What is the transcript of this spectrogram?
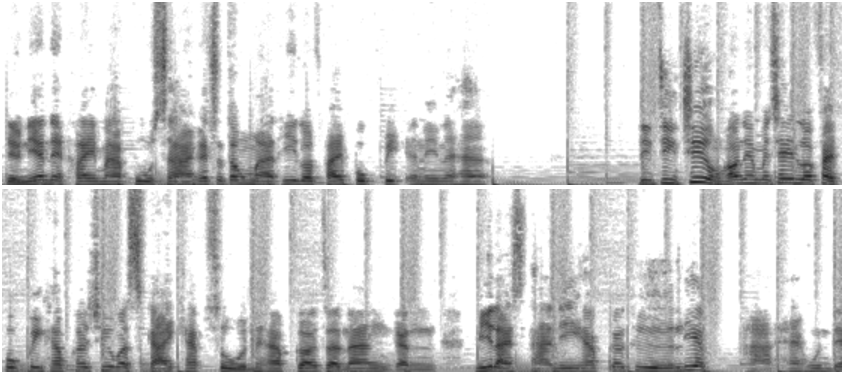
เดี๋ยวนี้เนี่ยใครมาปูซานก็จะต้องมาที่รถไฟปุ๊กปิ๊กอันนี้นะฮะ จริงๆ ชื่อของเขาเนี่ยไม่ใช่รถไฟปุ๊กปิ๊กครับเขาชื่อว่า Sky Capsule นะครับ ก็จะนั่งกันมีหลายสถานีครับ ก็คือเรียบหาดแฮฮุนแด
